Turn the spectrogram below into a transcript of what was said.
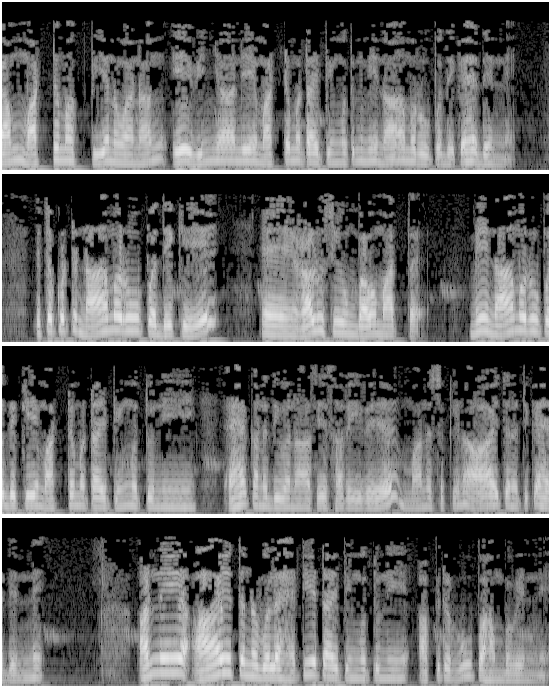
යම් මට්ටමක් තියෙනවා නම් ඒ විඥානයේ මට්ටමටයි පින්වතුනි මේ නාම රූප දෙක හැදෙන්නේ. එතකොට නාම රූප දෙකේ රළු සියුම් බව මත මේ නාම රූප දෙකේ මට්ටමටයි පින්වතුනි ඇහැ කන දිව නාසය ශරීරය මනස කියන ආයතන ටික හැදෙන්නේ. අන්නේ ආයතන වල හැටියටයි පින්වතුනි අපිට රූප හම්බ වෙන්නේ.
